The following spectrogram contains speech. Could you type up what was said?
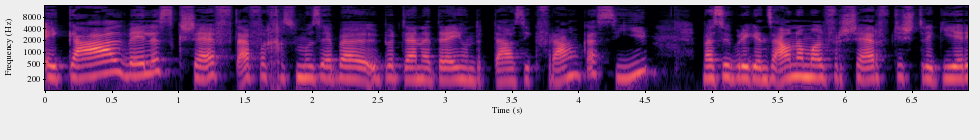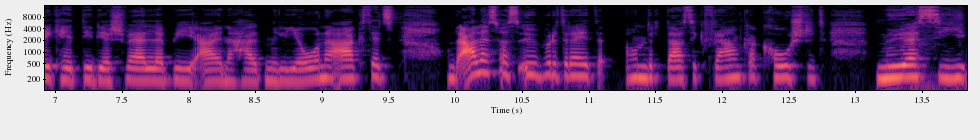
egal welches Geschäft, einfach es muss eben über diese 300.000 Franken sein. Was übrigens auch nochmal verschärft ist, die Regierung hätte die Schwelle bei 1,5 Millionen angesetzt. Und alles, was über 300.000 Franken kostet, müsse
